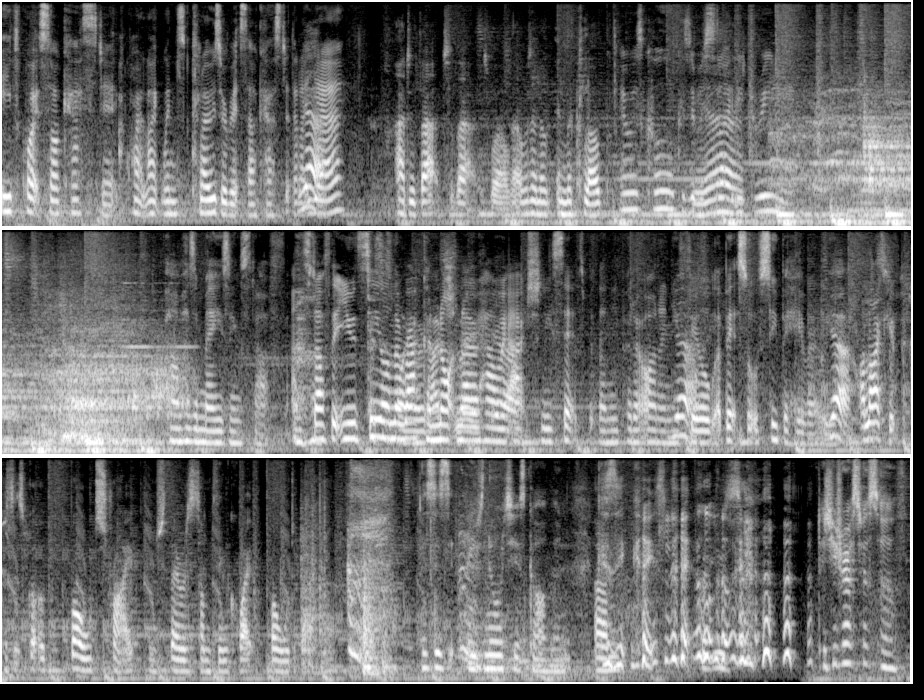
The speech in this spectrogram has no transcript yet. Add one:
Eve's quite sarcastic. I quite like when clothes are a bit sarcastic. They're like, Yeah. Yeah. Added that to that as well. That was in, a, in the club. It was cool because it was Yeah. slightly dreamy. Palm has amazing stuff and stuff that you'd see on the rack and not know actually, how it actually sits, but then you put it on and you Yeah. feel a bit sort of superhero Yeah, I like it because it's got a bold stripe, and there is something quite bold about her. This is Eve's naughtiest garment. Um, Because it goes little. Did you dress yourself?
